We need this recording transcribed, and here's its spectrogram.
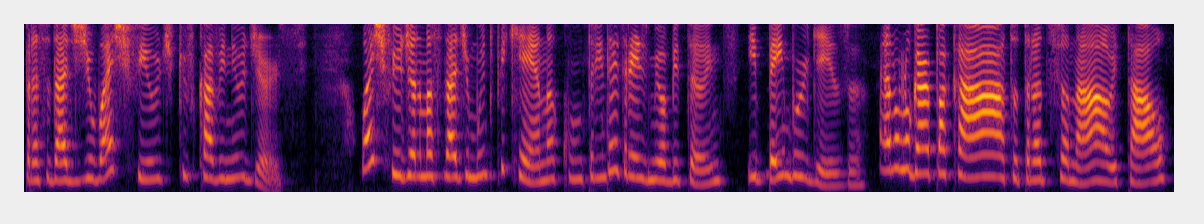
para a cidade de Westfield, que ficava em New Jersey. Westfield era uma cidade muito pequena, com 33 mil habitantes e bem burguesa. Era um lugar pacato, tradicional e tal.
